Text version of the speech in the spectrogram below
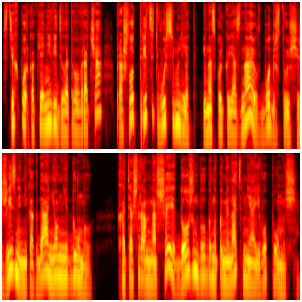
С тех пор, как я не видел этого врача, прошло 38 лет, и, насколько я знаю, в бодрствующей жизни никогда о нем не думал, хотя шрам на шее должен был бы напоминать мне о его помощи.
